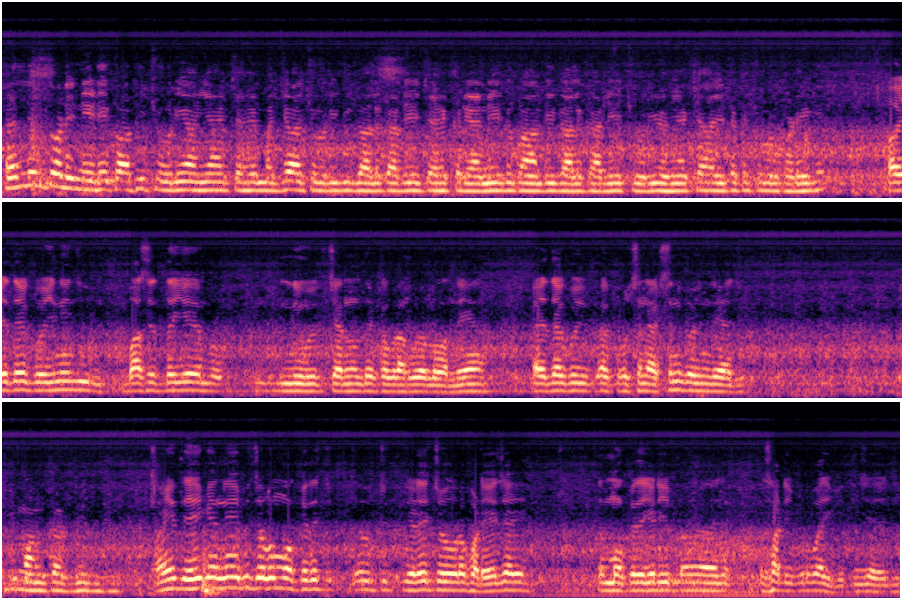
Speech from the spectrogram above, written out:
ਪਹਿਲੇ ਵੀ ਤੁਹਾਡੇ ਨੇੜੇ ਕਾਫੀ ਚੋਰੀਆਂ ਹੋਈਆਂ ਚਾਹੇ ਮੱਝਾਂ ਚੋਰੀ ਦੀ ਗੱਲ ਕਰ ਲਈਏ ਚਾਹੇ ਕਰਿਆਨੇ ਦੀ ਦੁਕਾਨ ਦੀ ਗੱਲ ਕਰ ਲਈਏ ਚੋਰੀਆਂ ਹੋਈਆਂ ਕਿ ਅਜੇ ਤੱਕ ਚੋਰ ਫੜੇ ਗਏ? ਅਜੇ ਤਾਂ ਕੋਈ ਨਹੀਂ ਜੀ ਬਸ ਇਦਾਂ ਹੀ ਨਿਊਜ਼ ਚੈਨਲ ਤੇ ਖਬਰਾਂ ਖਬਰਾਂ ਲਵਾਉਂਦੇ ਆ ਅਜੇ ਤਾਂ ਕੋਈ ਨੇ ਐਕਸ਼ਨ ਕੋਈ ਨਹੀਂ ਲਿਆ ਜੀ। ਕੀ ਮੰਗ ਕਰਦੇ ਤੁਸੀਂ? ਅਸੀਂ ਤਾਂ ਇਹ ਕਹਿੰਦੇ ਆ ਵੀ ਚਲੋ ਮੌਕੇ ਤੇ ਜਿਹੜੇ ਚੋਰ ਫੜੇ ਜਾਏ ਤੇ ਮੌਕੇ ਤੇ ਜਿਹੜੀ ਅਹ, ਸਾਡੀ ਭਰਪਾਈ ਕੀਤੀ ਜਾਏ ਜੀ।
